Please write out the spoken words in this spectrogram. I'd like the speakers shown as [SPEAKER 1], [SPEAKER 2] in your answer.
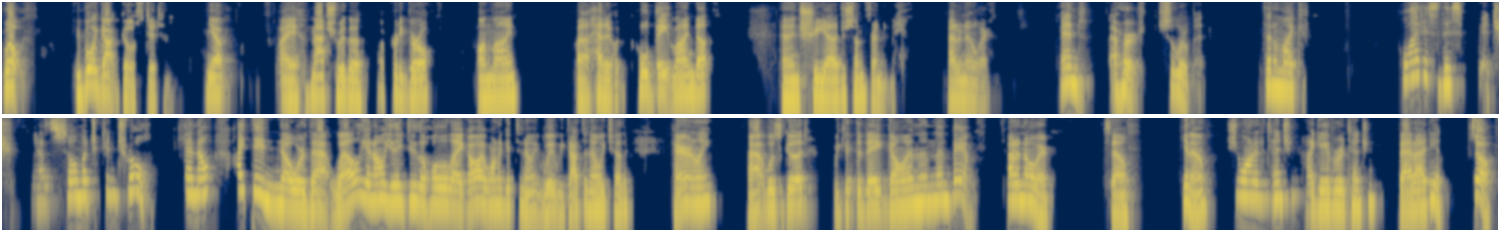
[SPEAKER 1] Well, your boy got ghosted. Yep. I matched with a, a pretty girl online, uh, had a whole date lined up, and she uh, just unfriended me out of nowhere. And that hurt just a little bit. Then I'm like, why does this bitch have so much control? You know, I didn't know her that well. You know, they do the whole like, oh, I want to get to know you. We, we got to know each other. Apparently, that was good. We get the date going, and then bam, out of nowhere. So, you know, she wanted attention. I gave her attention. Bad idea. So,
